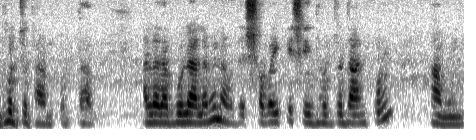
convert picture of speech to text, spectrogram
ধৈর্য ধারণ করতে হবে। আল্লাহ রাবুল আলমিন আমাদের সবাইকে সেই ধৈর্য দান করুন। আমিন।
